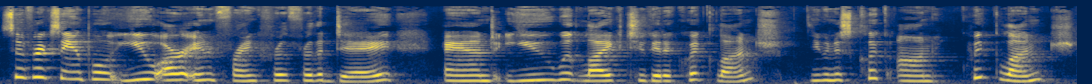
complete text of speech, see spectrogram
So for example, you are in Frankfort for the day and you would like to get a quick lunch. You can just click on quick lunch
